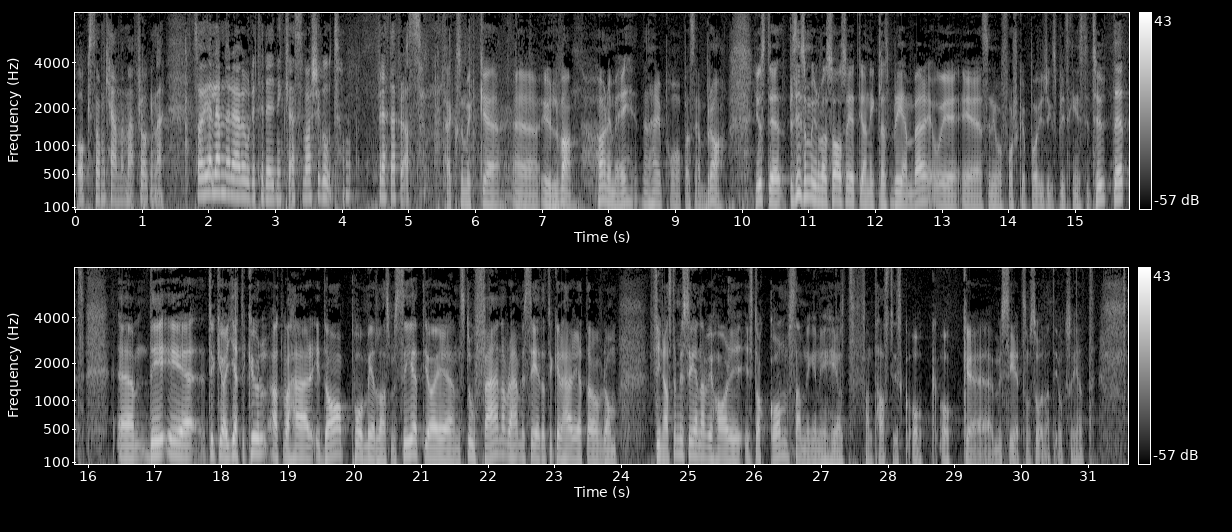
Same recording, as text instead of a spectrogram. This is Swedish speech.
och som kan de här frågorna. Så jag lämnar över ordet till dig, Niklas. Varsågod och berätta för oss. Tack så mycket, eh, Ylva. Hör ni mig? Den här är på, hoppas jag. Bra. Just det, precis som Ylva sa så heter jag Niklas Bremberg och är seniorforskare på Utrikespolitiska institutet. Ehm, det är, tycker jag, jättekul att vara här idag på Medelhavsmuseet. Jag är en stor fan av det här museet. Jag tycker det här är ett av de finaste museerna vi har i, i Stockholm. Samlingen är helt fantastisk och, och eh, museet som sådant är också helt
